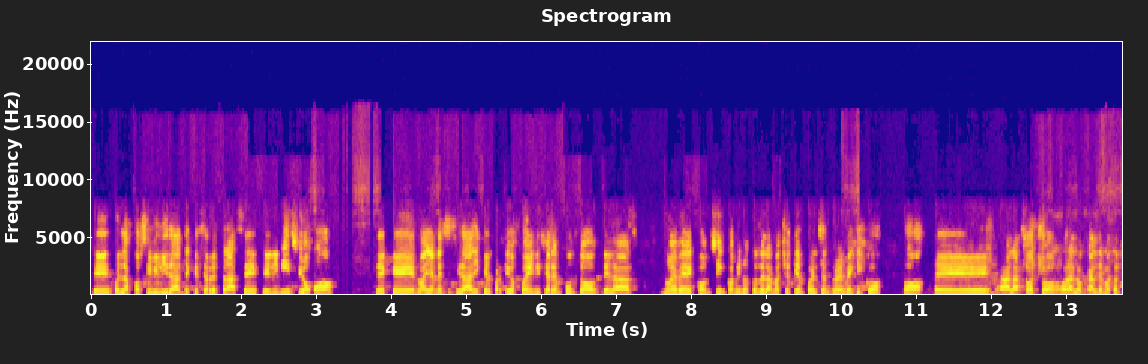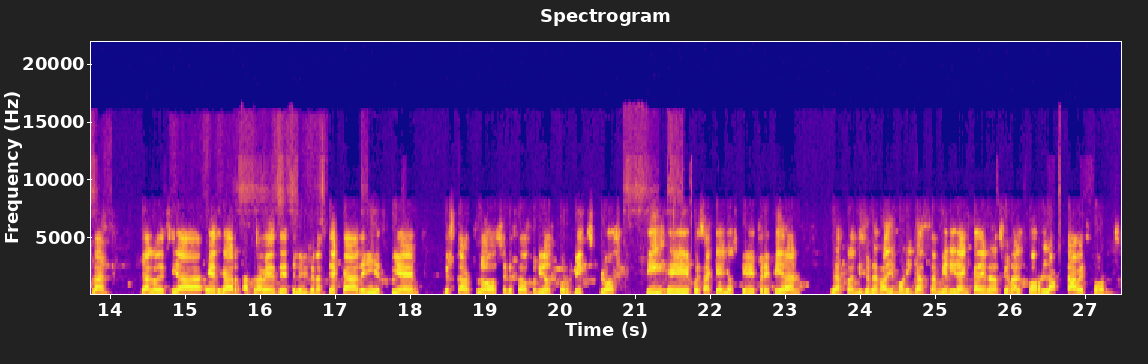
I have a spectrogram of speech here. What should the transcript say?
pues la posibilidad de que se retrase el inicio o de que no haya necesidad y que el partido pueda iniciar en punto de las nueve con cinco minutos de la noche, tiempo del centro de México, o eh, a las 8 hora local de Mazatlán. Ya lo decía Edgar a través de Televisión Azteca, de ESPN, de Star Plus en Estados Unidos por VIX Plus. Y eh, pues aquellos que prefieran las transmisiones radiofónicas también irá en cadena nacional por la Octava Sports.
